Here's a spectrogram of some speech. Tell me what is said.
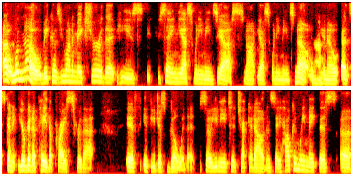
Uh, well, no, because you want to make sure that he's saying yes when he means yes, not yes when he means no. Yeah. You know, it's gonna, you're gonna pay the price for that if if you just go with it. So you need to check it out and say how can we make this uh,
